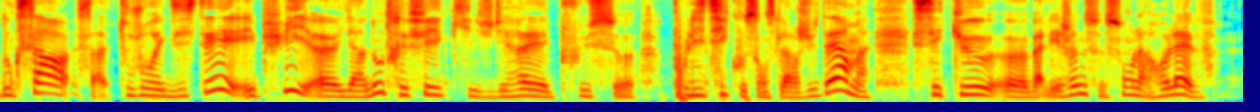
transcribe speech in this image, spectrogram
Donc ça ça a toujours existé. Et puis il y a un autre effet qui je dirais est plus politique au sens large du terme c'est que bah, les jeunes ce sont la relève. euh,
